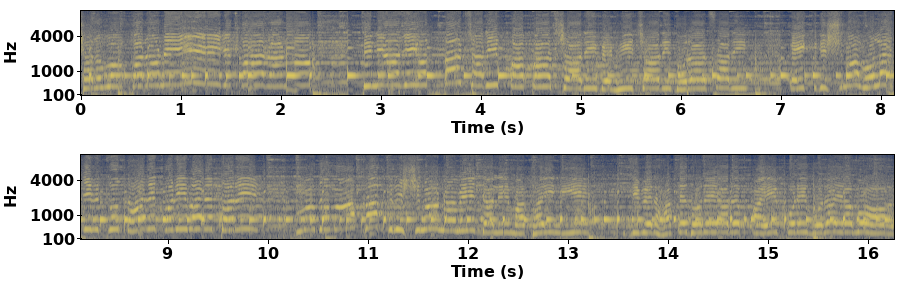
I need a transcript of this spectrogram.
সর্বকরণের কারণ। তিনি আজ এই পাপাচারী বেভিচারী দুরাচারী, এই কৃষ্ণ ভোলা জীবকে উদ্ধার করিবার কৃষ্ণ নামে ডালে মাথায় নিয়ে জীবের হাতে ধরে আর পায়ে পড়ে ঘোরায় আমার।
